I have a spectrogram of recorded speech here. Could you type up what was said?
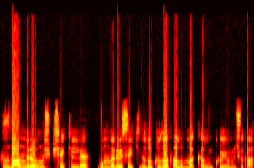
Hızlandırılmış bir şekilde bunları bir 8-9 atalım bakalım kuyumcuda.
